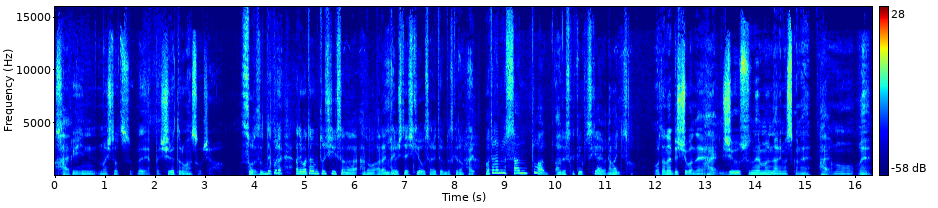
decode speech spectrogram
作品の一つで、やっぱりシュレット・ロマン奏者。そうです。でこれ、はい、あれ渡辺俊之さんがあのアレンジをして指揮をされてるんですけど、はい、渡辺さんとはあれですか結構付き合いは長いんですか？渡辺氏はね、はい、十数年前になりますかね、はい、あのね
